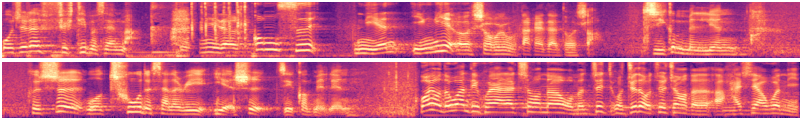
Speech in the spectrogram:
我觉得 fifty percent 吧。你的公司年营业额收入大概在多少？几个 million，可是我出的 salary 也是几个 million。网友的问题回来了之后呢，我们最我觉得我最重要的啊、呃还是要问你，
